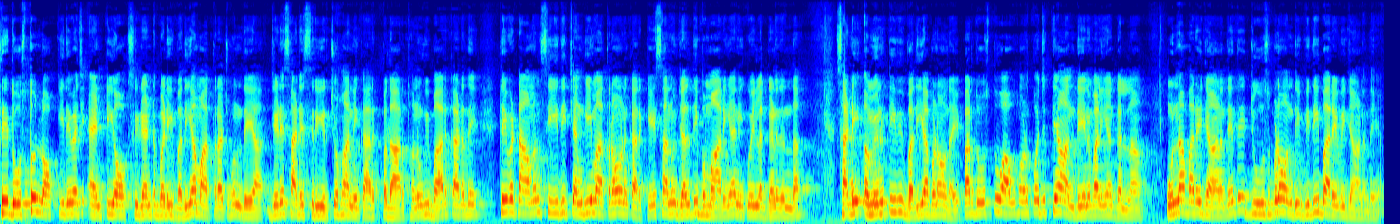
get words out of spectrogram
ਤੇ ਦੋਸਤੋ, ਲੌਕੀ ਦੇ ਵਿੱਚ ਐਂਟੀਆਕਸੀਡੈਂਟ ਬੜੀ ਵਧੀਆ ਮਾਤਰਾ 'ਚ ਹੁੰਦੇ ਆ, ਜਿਹੜੇ ਸਾਡੇ ਸਰੀਰ 'ਚੋਂ ਹਾਨੀਕਾਰਕ ਪਦਾਰਥਾਂ ਨੂੰ ਵੀ ਬਾਹਰ ਕੱਢਦੇ ਤੇ ਵਿਟਾਮਿਨ ਸੀ ਦੀ ਚੰਗੀ ਮਾਤਰਾ ਹੋਣ ਕਰਕੇ ਸਾਨੂੰ ਜਲਦੀ ਬਿਮਾਰੀਆਂ ਨਹੀਂ ਕੋਈ ਲੱਗਣ ਦਿੰਦਾ। ਸਾਡੀ ਇਮਿਊਨਿਟੀ ਵੀ ਵਧੀਆ ਬਣਾਉਂਦਾ ਏ। ਪਰ ਦੋਸਤੋ, ਆਓ ਹੁਣ ਕੁਝ ਧਿਆਨ ਦੇਣ ਵਾਲੀਆਂ ਗੱਲਾਂ। ਉਹਨਾਂ ਬਾਰੇ ਜਾਣਦੇ ਤੇ ਜੂਸ ਬਣਾਉਣ ਦੀ ਵਿਧੀ ਬਾਰੇ ਵੀ ਜਾਣਦੇ ਆ।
